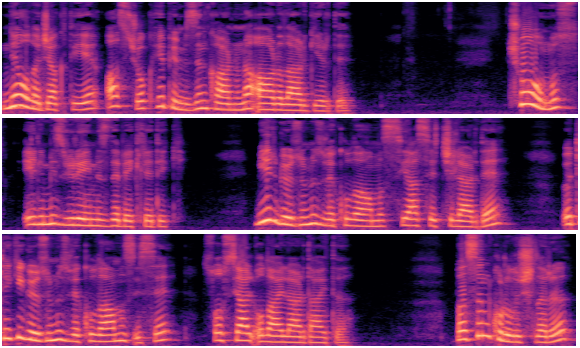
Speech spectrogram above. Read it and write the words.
ne olacak diye az çok hepimizin karnına ağrılar girdi. Çoğumuz elimiz yüreğimizde bekledik. Bir gözümüz ve kulağımız siyasetçilerde, öteki gözümüz ve kulağımız ise sosyal olaylardaydı. Basın kuruluşları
